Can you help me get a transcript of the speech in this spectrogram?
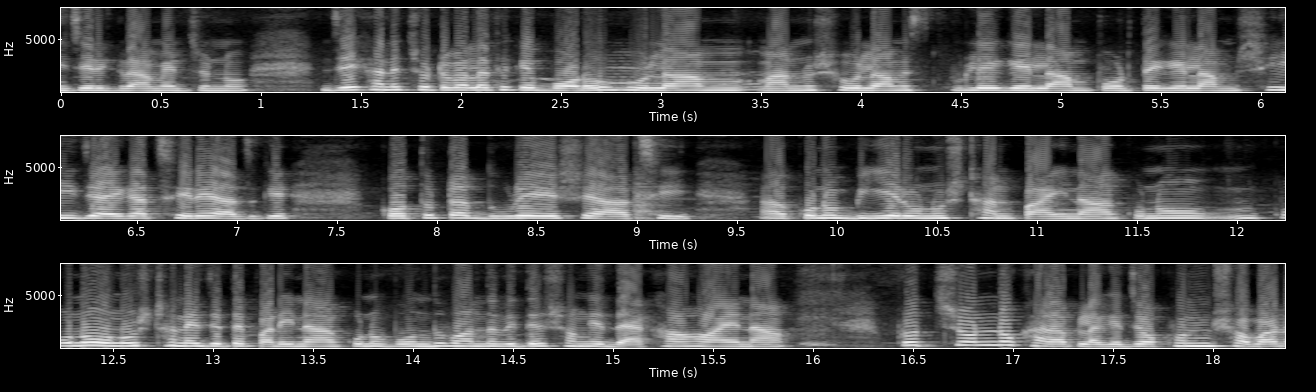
নিজের গ্রামের জন্য। যেখানে ছোটবেলা থেকে বড় হলাম, মানুষ হলাম, স্কুলে গেলাম, পড়তে গেলাম, সেই জায়গা ছেড়ে আজকে কতটা দূরে এসে আছি। কোনো বিয়ের অনুষ্ঠান পাই না, কোনো কোনো অনুষ্ঠানে যেতে পারি না, কোনো বন্ধু বান্ধবীদের সঙ্গে দেখা হয় না। প্রচণ্ড খারাপ লাগে যখন সবার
